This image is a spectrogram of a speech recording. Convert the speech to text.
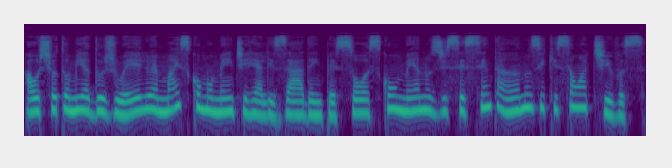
A osteotomia do joelho é mais comumente realizada em pessoas com menos de 60 anos e que são ativas.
